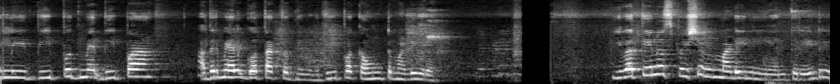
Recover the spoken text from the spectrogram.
ಇಲ್ಲಿ ದೀಪದ ಮೇಲೆ ದೀಪ ಅದ್ರ ಮೇಲೆ ಗೊತ್ತಾಗ್ತದೆ ನಿಮಗೆ. ದೀಪ ಕೌಂಟ್ ಮಾಡಿದ್ರೆ. ಇವತ್ತೇನೋ ಸ್ಪೆಷಲ್ ಮಾಡೀನಿ ಅಂತೀರೇನ್ರಿ?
